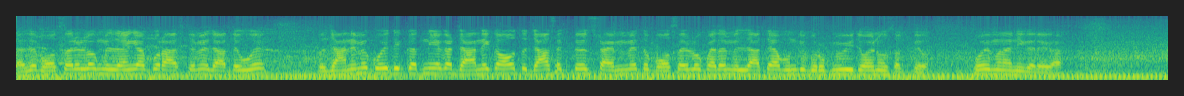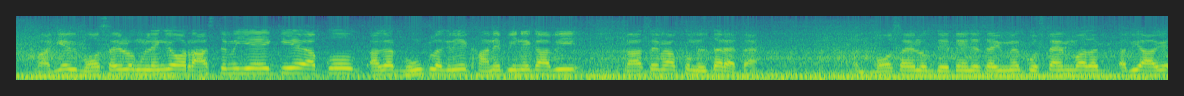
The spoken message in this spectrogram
ऐसे बहुत सारे लोग मिल जाएँगे आपको रास्ते में जाते हुए। तो जाने में कोई दिक्कत नहीं अगर जाने का हो तो जा सकते हो इस टाइम में। तो बहुत सारे लोग पैदल मिल जाते हैं आप उनके ग्रुप में भी ज्वाइन हो सकते हो। कोई मना नहीं करेगा। बाकी अभी बहुत सारे लोग मिलेंगे और रास्ते में ये है कि आपको अगर भूख लग रही है, खाने पीने का भी रास्ते में आपको मिलता रहता है। बहुत सारे लोग देते हैं, जैसे अभी मैं कुछ टाइम बाद अभी आगे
